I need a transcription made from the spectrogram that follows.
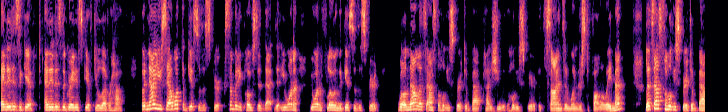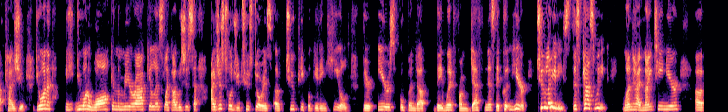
and it is a gift, and it is the greatest gift you'll ever have. But now you say, I want the gifts of the Spirit. Somebody posted that that you want to you want to flow in the gifts of the Spirit. Well, now let's ask the Holy Spirit to baptize you with the Holy Spirit with signs and wonders to follow. Amen. Let's ask the Holy Spirit to baptize you. Do you want to you want to walk in the miraculous like I was just I just told you two stories of two people getting healed. Their ears opened up. They went from deafness, they couldn't hear. Two ladies this past week. One had 19 year uh,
